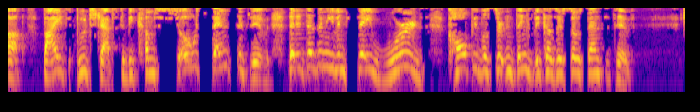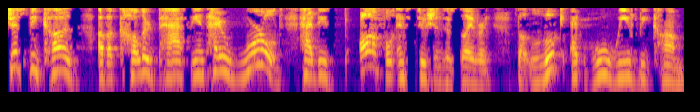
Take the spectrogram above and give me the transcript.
up by its bootstraps to become so sensitive that it doesn't even say words, call people certain things because they're so sensitive just because of a colored past. The entire world had these awful institutions of slavery. But look at who we've become.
